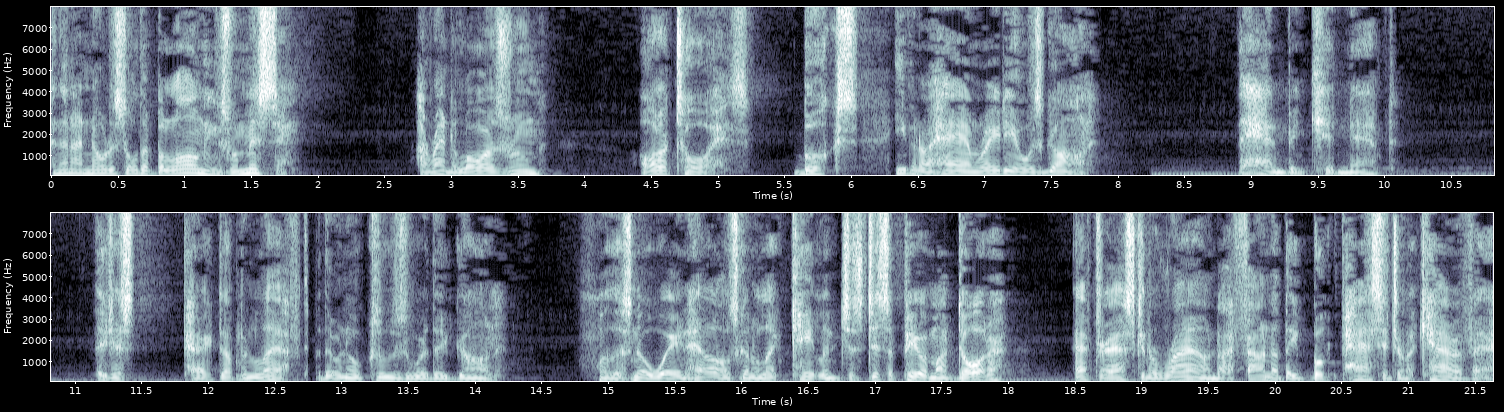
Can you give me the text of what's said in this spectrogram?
And then I noticed all their belongings were missing. I ran to Laura's room. All her toys, books, even her ham radio was gone. They hadn't been kidnapped. They just packed up and left, but there were no clues to where they'd gone. Well, there's no way in hell I was gonna let Caitlin just disappear with my daughter. After asking around, I found out they booked passage on a caravan.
